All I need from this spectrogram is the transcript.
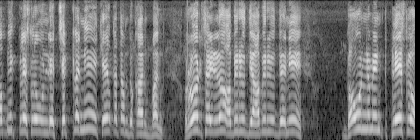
పబ్లిక్ ప్లేస్లో ఉండే చెట్లన్నీ కేల్కతం దుకాన్ బంద్. రోడ్ సైడ్లో అభివృద్ధి అభివృద్ధి అని గవర్నమెంట్ ప్లేస్లో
